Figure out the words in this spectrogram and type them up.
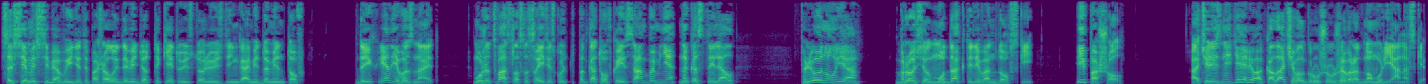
совсем из себя выйдет и, пожалуй, доведет таки эту историю с деньгами до ментов. Да и хрен его знает. Может, Вацлав со своей физкультподготовкой и сам бы мне накостылял. Плюнул я, бросил мудак ты Левандовский и пошел. А через неделю околачивал грушу уже в родном Ульяновске.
